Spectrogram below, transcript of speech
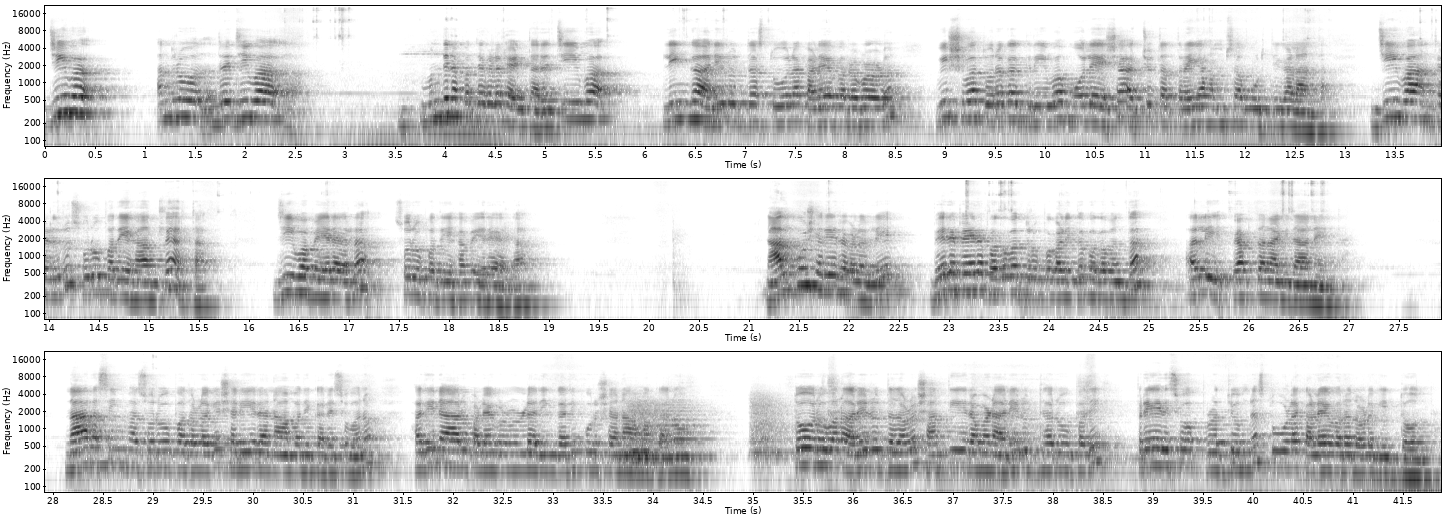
ಜೀವ ಅಂದರೂ ಅಂದರೆ ಜೀವ ಮುಂದಿನ ಪದ್ಯಗಳಲ್ಲಿ ಹೇಳ್ತಾರೆ. ಜೀವ, ಲಿಂಗ, ಅನಿರುದ್ಧ, ಸ್ಥೂಲ ಕಳೆಬರಗಳು ವಿಶ್ವ ತುರಗಗ್ರೀವ ಮೂಲೇಶ, ಅಚ್ಯುತತ್ರಯ, ಹಂಸಮೂರ್ತಿಗಳ ಅಂತ. ಜೀವ ಅಂತ ಹೇಳಿದ್ರು ಸ್ವರೂಪ ದೇಹ ಅಂತಲೇ ಅರ್ಥ. ಜೀವ ಬೇರೆ ಅಲ್ಲ, ಸ್ವರೂಪ ದೇಹ ಬೇರೆ ಅಲ್ಲ. ನಾಲ್ಕು ಶರೀರಗಳಲ್ಲಿ ಬೇರೆ ಬೇರೆ ಭಗವದ್ ರೂಪಗಳಿಂದ ಭಗವಂತ ಅಲ್ಲಿ ವ್ಯಾಪ್ತನಾಗಿದ್ದಾನೆ ಅಂತ. ನಾರಸಿಂಹ ಸ್ವರೂಪದೊಳಗೆ ಶರೀರ ನಾಮದಿ ಕರೆಸುವನು ಹದಿನಾರು ಕಳೆಗಳುಳ್ಳ ಲಿಂಗದಿ ಪುರುಷ ನಾಮಕನು. ತೋರುವನು ಅನಿರುದ್ಧದಳು, ಶಾಂತಿರಮಣ ಅನಿರುದ್ಧ ರೂಪದಿ, ಪ್ರೇರಿಸುವ ಪ್ರದ್ಯುಮ್ನ ಸ್ಥೂಳ ಕಲೆಯವರದೊಳಗಿದ್ದು ಅಂತ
